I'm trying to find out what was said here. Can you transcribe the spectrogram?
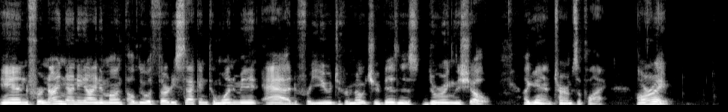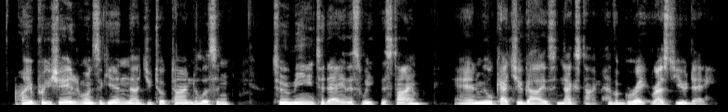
And for $9.99 a month, I'll do a 30 second to one minute ad for you to promote your business during the show. Again, terms apply. All right. I appreciate it once again that you took time to listen to me today, this week, this time. And we will catch you guys next time. Have a great rest of your day.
